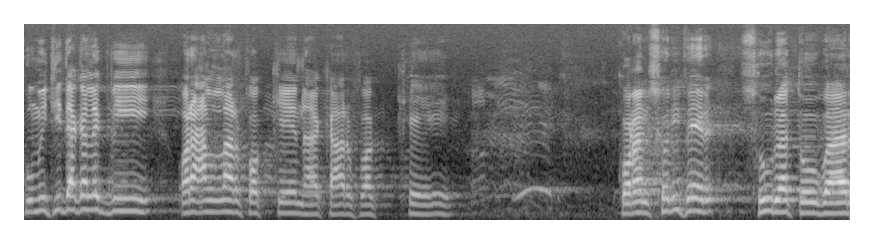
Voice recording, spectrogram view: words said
কমিটি দেখা লাগবি, ওরা আল্লাহর পক্ষে না কার পক্ষে? কোরআন শরীফের সূরা তৌবার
